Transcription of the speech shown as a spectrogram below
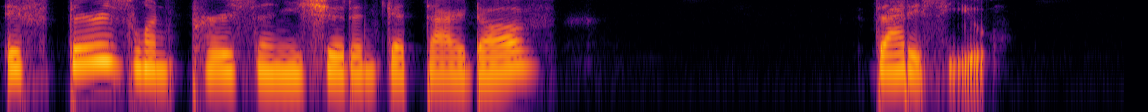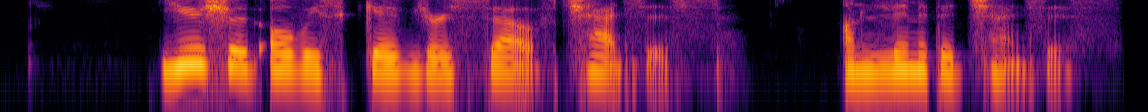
if there's one person you shouldn't get tired of, that is you. You should always give yourself chances, unlimited chances.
